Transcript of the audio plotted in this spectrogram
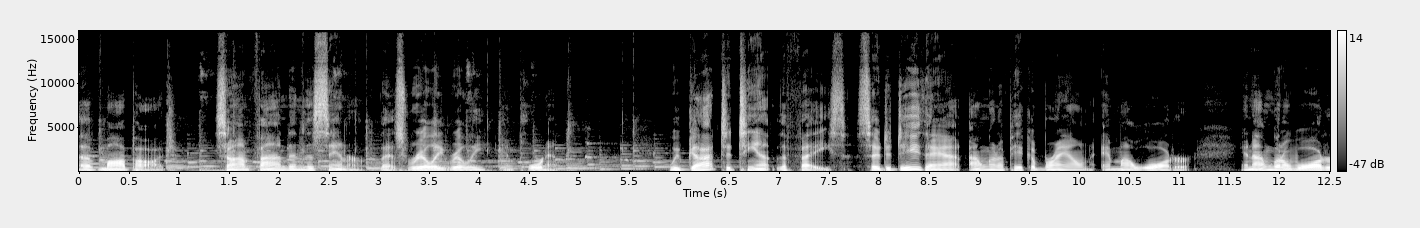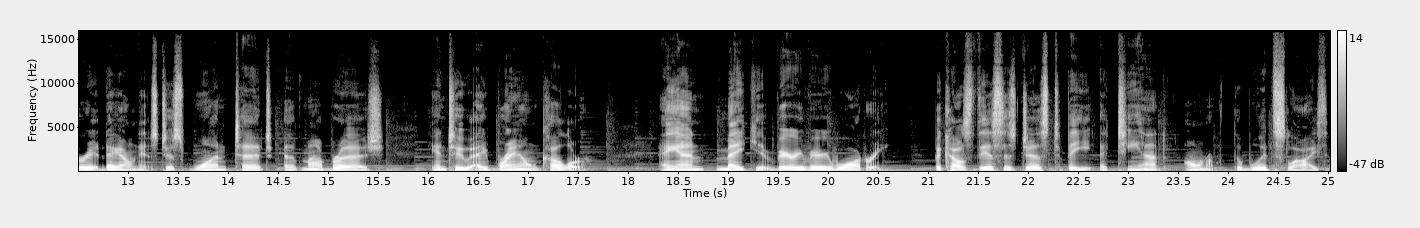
of Mod Podge. So I'm finding the center. That's really, really important. We've got to tint the face. So to do that, I'm going to pick a brown and my water and I'm going to water it down. It's just one touch of my brush into a brown color and make it very, very watery because this is just to be a tint on the wood slice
